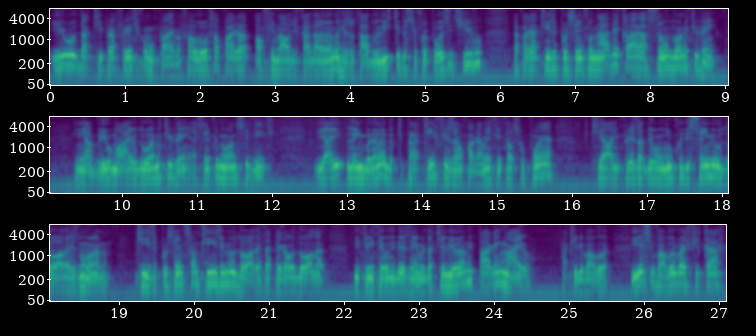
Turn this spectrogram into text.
E o daqui para frente, como o Paiva falou, só paga ao final de cada ano o resultado líquido, se for positivo, vai pagar 15% na declaração do ano que vem, em abril, maio do ano que vem, é sempre no ano seguinte. E aí, lembrando que para quem fizer um pagamento, então suponha que a empresa deu um lucro de 100 mil dólares no ano. 15% são 15 mil dólares. Vai pegar o dólar de 31 de dezembro daquele ano e paga em maio aquele valor. E esse valor vai ficar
